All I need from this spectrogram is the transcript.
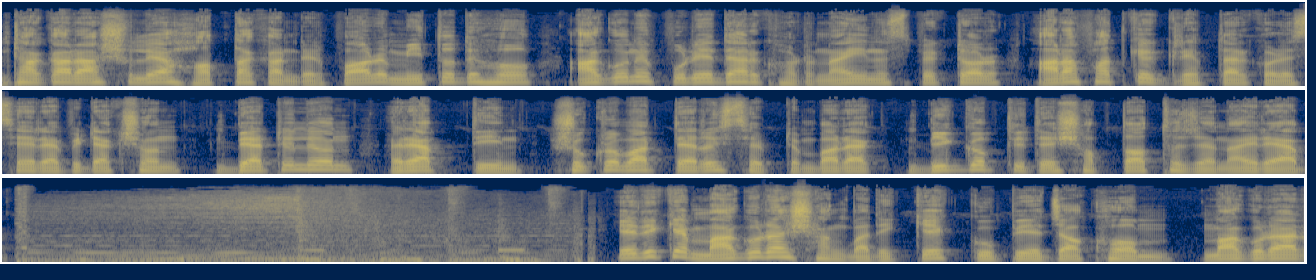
ঢাকার আশুলিয়া হত্যাকাণ্ডের পর মৃতদেহ আগুনে পুড়িয়ে দেওয়ার ঘটনায় ইন্সপেক্টর আরাফাতকে গ্রেপ্তার করেছে র্যাপিড অ্যাকশন ব্যাটালিয়ন র্যাব তিন, শুক্রবার তেরোই সেপ্টেম্বর এক বিজ্ঞপ্তিতে সব তথ্য জানায় র্যাব। এদিকে মাগুরায় সাংবাদিককে কুপিয়ে জখম। মাগুরার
